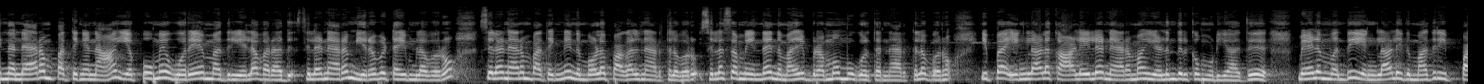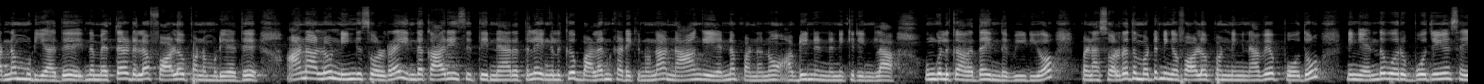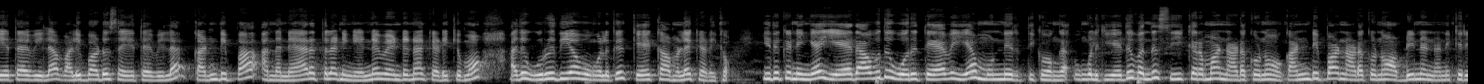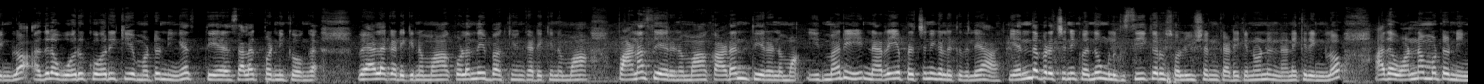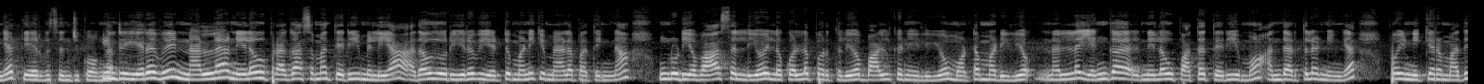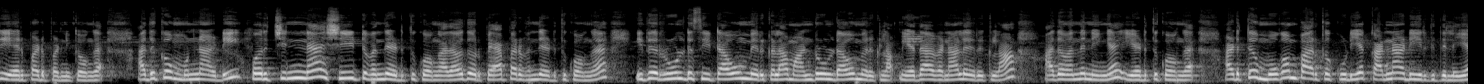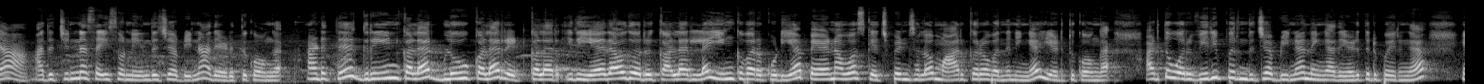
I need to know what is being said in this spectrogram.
இந்த நேரம் பார்த்திங்கன்னா எப்போவுமே ஒரே மாதிரியெல்லாம் வராது. சில நேரம் இரவு டைமில் வரும். சில நேரம் பார்த்திங்கன்னா இந்த போல் பகல் நேரத்தில் வரும். சில சமயம் தான் இந்த மாதிரி பிரம்ம முகூர்த்த நேரத்தில் வரும். இப்போ எங்களால் காலையில் நேரமாக எழுந்திருக்க முடியாது. மேலும் வந்து எங்களால் இது மாதிரி பண்ண முடியாது. இந்த மெத்தடெல்லாம் ஃபாலோ பண்ண முடியாது. ஆனாலும் நீங்கள் சொல்கிற இந்த காரிய சித்தி நேரத்தில் எங்களுக்கு பலன் கிடைக்கணும்னா நாங்கள் என்ன பண்ணணும் அப்படின்னு நினைக்கிறீங்களா? உங்களுக்காக தான் இந்த வீடியோ. இப்போ நான் சொல்கிறத மட்டும் நீங்கள் ஃபாலோ பண்ணிங்கனாவே போதும். நீங்கள் எந்த ஒரு பூஜையும் செய்ய தேவையில்லை வழிபாடும் செய்ய தேவையில்லை. கண்டிப்பாக அந்த நேரத்தில் நீங்கள் என்ன வேண்டுனா கிடைக்குமோ அது உறுதியாக உங்களுக்கு கேட்காமலே கிடைக்கும். இதுக்கு நீங்கள் ஏதாவது ஒரு தேவையை முன்னிறுத்திக்கோங்க. உங்களுக்கு எது வந்து சீக்கிரமாக நடக்கணும் கண்டிப்பாக நடக்கணும் அப்படின்னு நினைக்கிறீங்களோ அதில் ஒரு கோரிக்கையை மட்டும் நீங்கள் தே செலக்ட் பண்ணிக்கோங்க. வேலை கிடைக்கணுமா குழந்தை பாக்கியம் கிடைக்கணுமா பணம் சேரணுமா கடன் தீரணுமா இது மாதிரி நிறைய பிரச்சனைகள் இருக்குது இல்லையா? எந்த பிரச்சனைக்கு வந்து உங்களுக்கு சீக்கிரம் சொல்யூஷன் கிடைக்கணும்னு நினைக்கிறீங்களோ அதை ஒன்றை மட்டும் நீங்கள் தேர்வு வச்சுக்கோங்க. இன்று இரவு நல்லா நிலவு பிரகாசமாக தெரியும் இல்லையா? அதாவது ஒரு இரவு எட்டு மணிக்கு மேலே பார்த்தீங்கன்னா உங்களுடைய வாசல்லையோ இல்லை கொல்லப்புறத்துலையோ பால்கனிலேயோ மொட்டை மாடியிலையோ நல்லா எங்கே நிலவு பார்த்தா தெரியுமோ அந்த இடத்துல நீங்கள் போய் நிற்கிற மாதிரி ஏற்பாடு பண்ணிக்கோங்க. அதுக்கு முன்னாடி ஒரு சின்ன ஷீட் வந்து எடுத்துக்கோங்க. அதாவது ஒரு பேப்பர் வந்து எடுத்துக்கோங்க. இது ரூல்டு சீட்டாகவும் இருக்கலாம் அன்ரூல்டாகவும் இருக்கலாம். எதா வேணாலும் இருக்கலாம். அதை வந்து நீங்கள் எடுத்துக்கோங்க. அடுத்து முகம் பார்க்கக்கூடிய கண்ணாடி இருக்குது இல்லையா? அது சின்ன சைஸ் ஒன்று இருந்துச்சு அப்படின்னா அதை எடுத்துக்கோங்க. அடுத்து green colour blue colour red colour இது ஏதாவது ஒரு கலரில் இங்க் வரக்கூடிய பேனாவோ ஸ்கெட்ச் பென்சிலோ மார்க்கரோ வந்து நீங்கள் எடுத்துக்கோங்க. அடுத்து ஒரு விரிப்பு இருந்துச்சு அப்படின்னா நீங்கள் அதை எடுத்துகிட்டு போயிருங்க.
